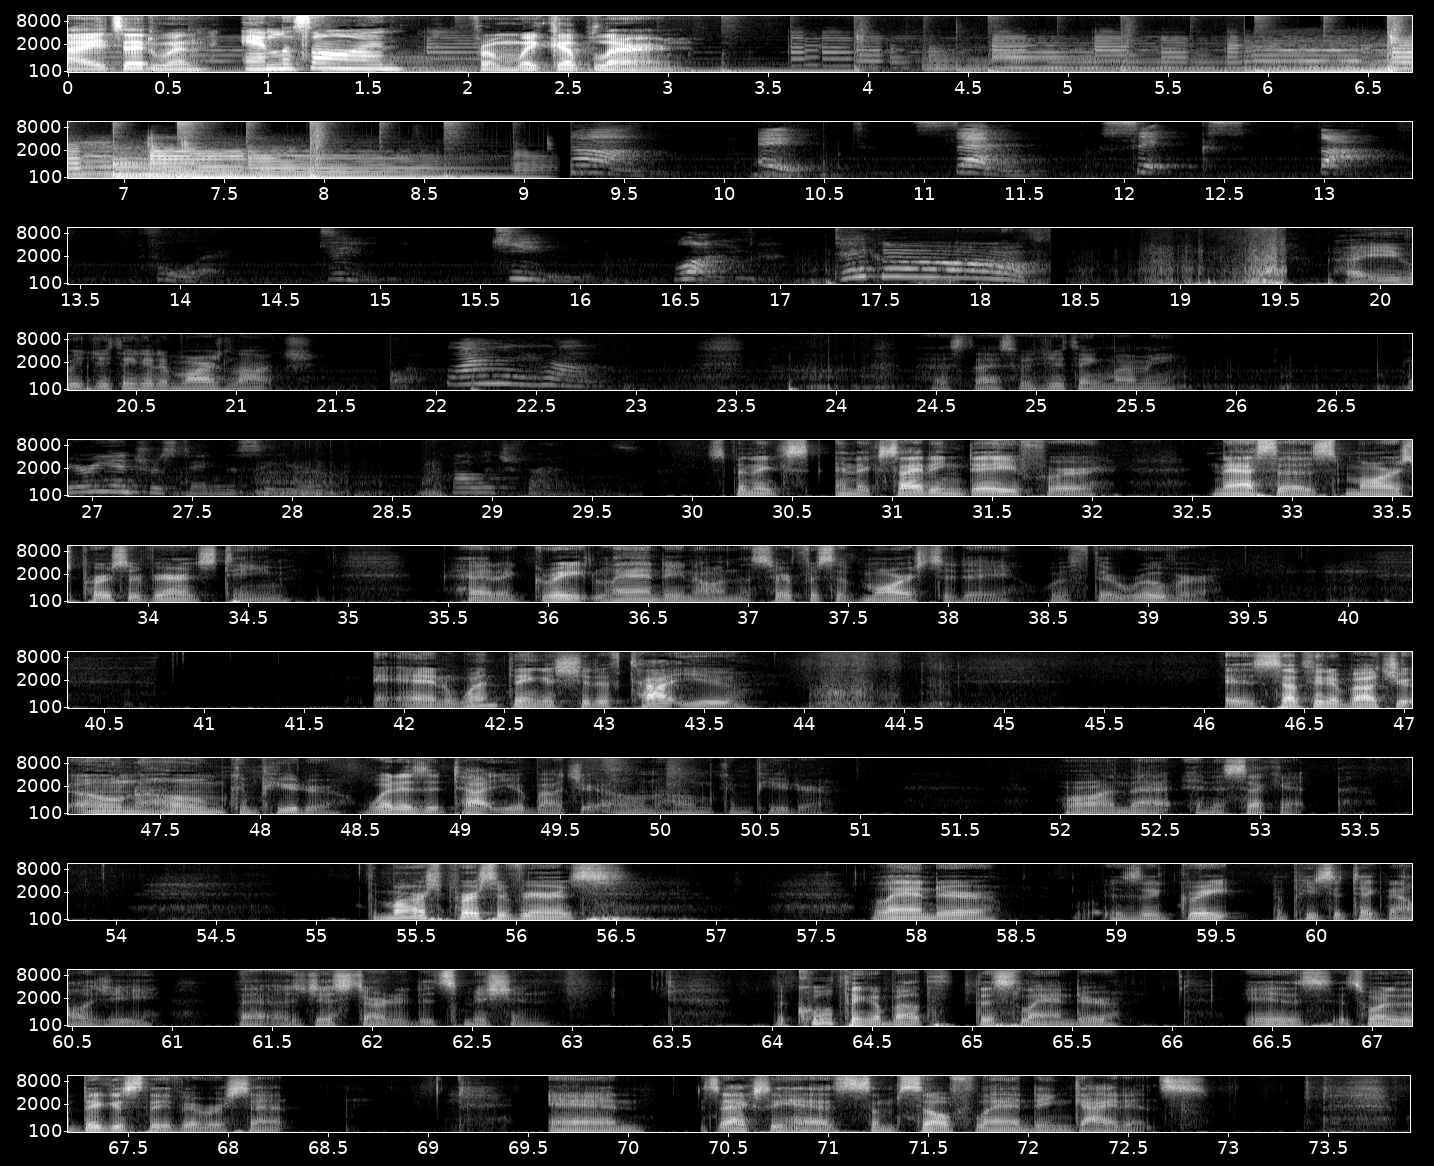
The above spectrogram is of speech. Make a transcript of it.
Hi, it's Edwin And Lasan. from Wake Up Learn. nine, eight, seven, six, five, four, three, two, one. Take off. Hi what'd you think of the Mars launch? That's nice. What'd you think, Mommy? Very interesting to see your college friends. It's been ex- an exciting day for NASA's Mars Perseverance team. Had a great landing on the surface of Mars today with their rover. And one thing it should have taught you is something about your own home computer. What has it taught you about your own home computer? More on that in a second. The Mars Perseverance lander is a great piece of technology that has just started its mission. The cool thing about this lander is it's one of the biggest they've ever sent, and it actually has some self-landing guidance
